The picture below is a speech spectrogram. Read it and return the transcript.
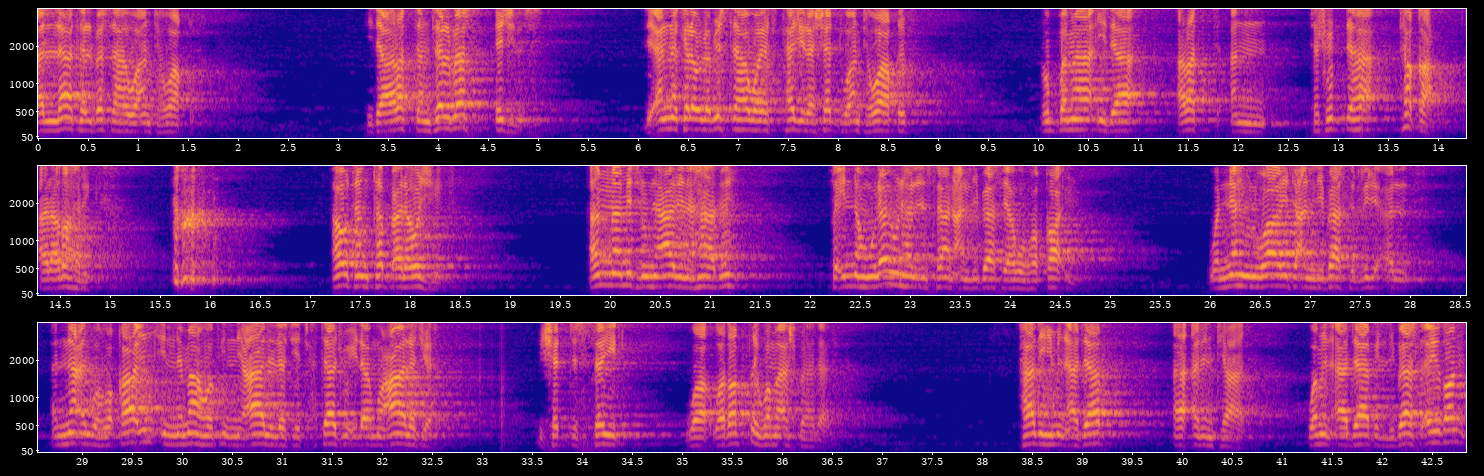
ألا تلبسها وأنت واقف. إذا أردت أن تلبس اجلس. لأنك لو لبستها وهي تحتاج إلى شد وأنت واقف ربما إذا أردت أن تشدها تقع على ظهرك أو تنكب على وجهك. أما مثل نعالنا هذه فإنه لا ينهى الإنسان عن لباسها وهو قائم والنهي الوارد عن لباس النعل وهو قائم إنما هو في النعال التي تحتاج إلى معالجة. بشد السير وضبطه وما أشبه ذلك. هذه من آداب الانتعال. ومن آداب اللباس أيضا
